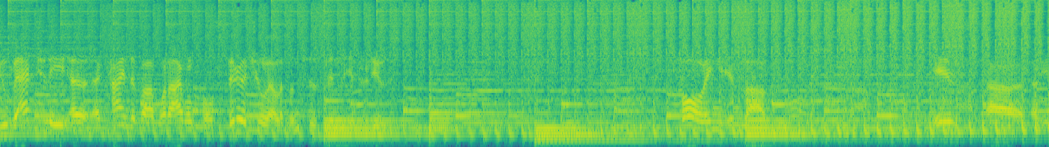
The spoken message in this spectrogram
you've actually a, a kind of a, what I will call spiritual element has been introduced. Falling in love is uh,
